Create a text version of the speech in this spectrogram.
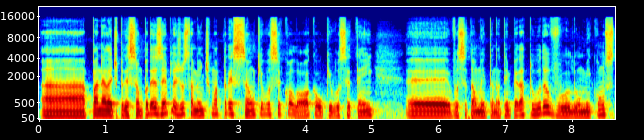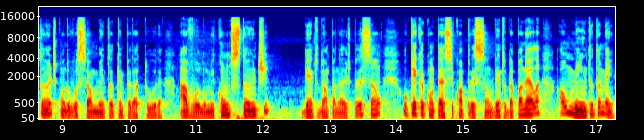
A panela de pressão, por exemplo, é justamente uma pressão que você coloca ou que você tem. É, você está aumentando a temperatura, volume constante. Quando você aumenta a temperatura a volume constante dentro de uma panela de pressão, o que, que acontece com a pressão dentro da panela? Aumenta também,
